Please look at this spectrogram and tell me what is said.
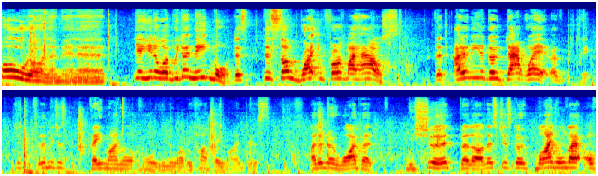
Hold on a minute. Yeah, you know what? We don't need more. There's there's some right in front of my house. That I don't need to go that way. Uh, just, let me just vein mine all. Oh, you know what? We can't vein mine this. I don't know why, but we should. But uh, let's just go mine all that of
